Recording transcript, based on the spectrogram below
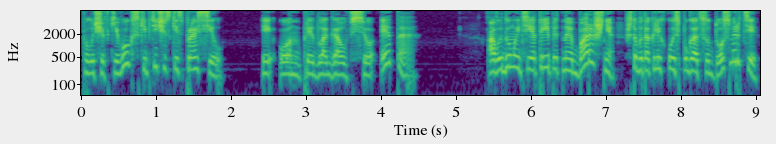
получив кивок, скептически спросил. И он предлагал все это? «А вы думаете, я трепетная барышня, чтобы так легко испугаться до смерти?»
